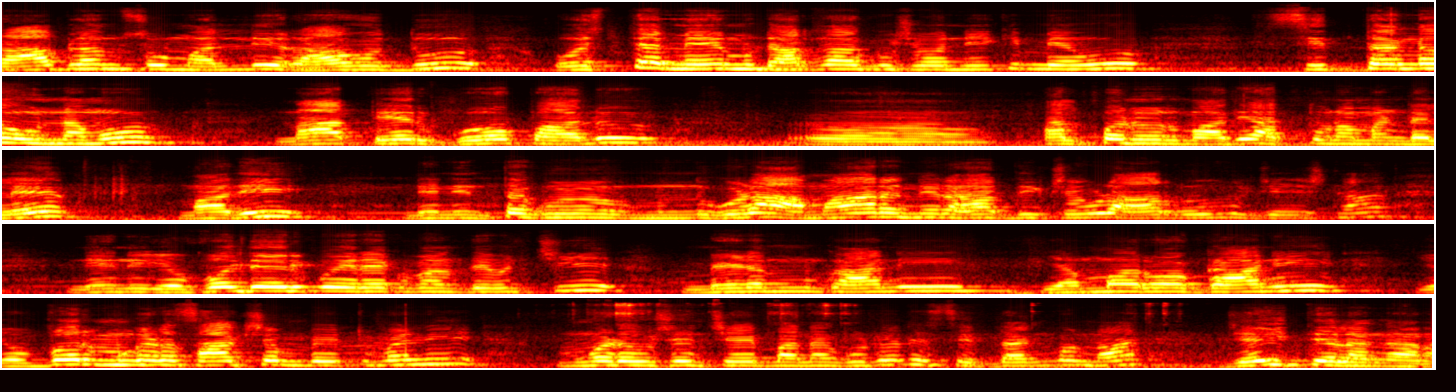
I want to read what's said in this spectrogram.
ప్రాబ్లమ్స్ మళ్ళీ రావద్దు. వస్తే మేము ధర్నా కూర్చోనికి మేము సిద్ధంగా ఉన్నాము. నా పేరు గోపాలు. పల్పనూరు మాది అత్తున మండలే మాది. నేను ఇంత ముందు కూడా అమార నిరహార దీక్ష కూడా ఆరు రోజులు చేసిన. నేను ఎవరి దగ్గరికి పోయి వచ్చి మేడం కానీ ఎంఆర్ఓ కానీ ఎవ్వరు ముంగడ సాక్ష్యం పెట్టమని ముంగడ విషయం చేయమన్నా కూడా నేను సిద్ధంగా ఉన్నా. జై తెలంగాణ.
